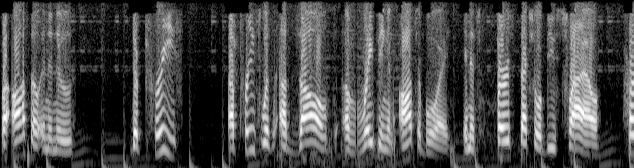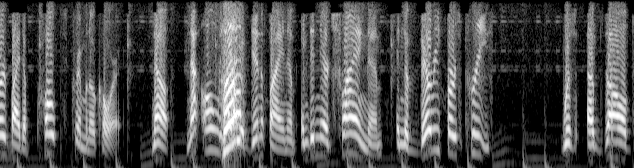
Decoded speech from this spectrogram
but also in the news, the priest, a priest was absolved of raping an altar boy in his first sexual abuse trial, heard by the Pope's criminal court. Now, not only Huh? are they identifying them, and then they're trying them, and the very first priest was absolved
